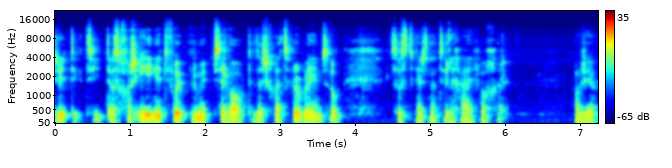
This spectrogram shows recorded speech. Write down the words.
der heutigen Zeit. Also kannst du eh nicht von jemandem etwas erwarten, das ist das Problem, so. Sonst wäre es natürlich einfacher. Aber ja,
